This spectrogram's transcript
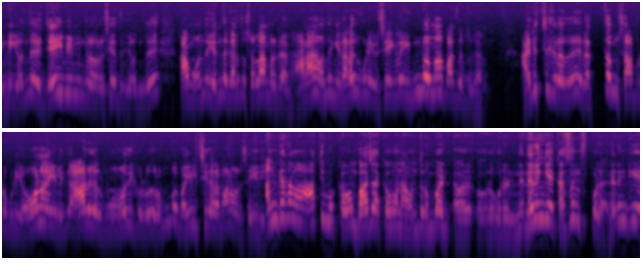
இன்றைக்கி வந்து ஜெய்பீம்ங்கிற ஒரு விஷயத்துக்கு வந்து அவங்க வந்து எந்த கருத்தும் சொல்லாமல் இருக்காங்க. ஆனால் வந்து இங்கே நடக்கக்கூடிய விஷயங்களை இன்பமாக பார்த்துட்டு இருக்காங்க. அடிச்சுக்கிறது ரத்தம் சாப்பிடக்கூடிய ஓநாய்களுக்கு ஆடுகள் மோதிக்கொள்வது ரொம்ப மகிழ்ச்சிகரமான ஒரு செய்தி. அங்கதான் அதிமுகவும் பாஜகவும் நான் வந்து ரொம்ப ஒரு ஒரு நெருங்கிய கசின்ஸ் போல நெருங்கிய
